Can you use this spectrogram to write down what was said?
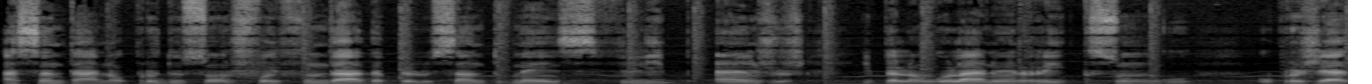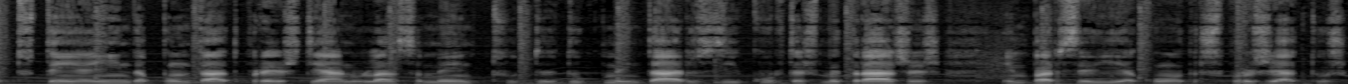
A Santana Produções foi fundada pelo santomense Felipe Anjos e pelo angolano Henrique Sungo. O projeto tem ainda apontado para este ano o lançamento de documentários e curtas-metragens em parceria com outros projetos.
